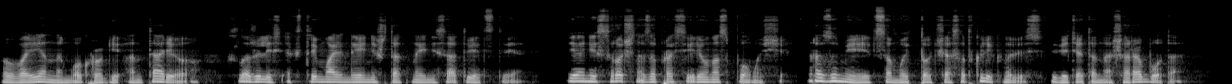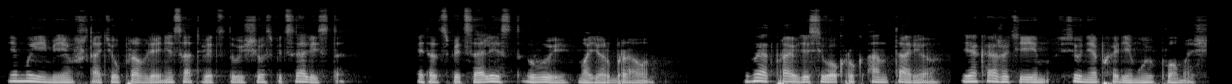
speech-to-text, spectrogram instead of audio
В военном округе Онтарио сложились экстремальные нештатные несоответствия, и они срочно запросили у нас помощи. Разумеется, мы тотчас откликнулись, ведь это наша работа и мы имеем в штате управления соответствующего специалиста. Этот специалист – вы, майор Браун. Вы отправитесь в округ Онтарио и окажете им всю необходимую помощь.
